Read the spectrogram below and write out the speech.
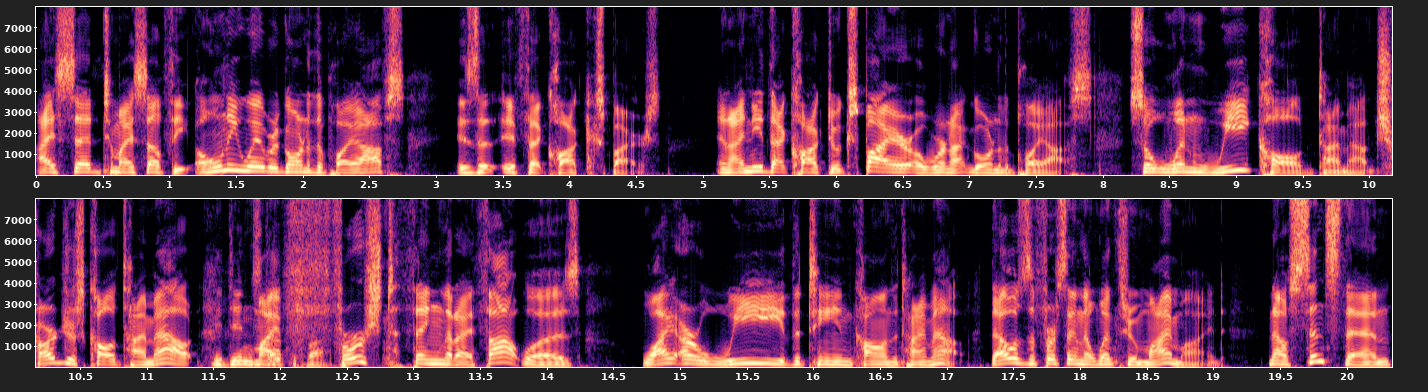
I said to myself, the only way we're going to the playoffs is that if that clock expires. And I need that clock to expire or we're not going to the playoffs. So when we called timeout, Chargers called timeout, it didn't my stop the clock. first thing that I thought was, Why are we the team calling the timeout? That was the first thing that went through my mind. Now, since then,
